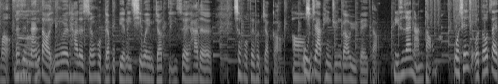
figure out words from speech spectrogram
貌。但是南岛因为它的生活比较不便利，气温比较低，所以它的生活费会比较高，哦物价平均高于北岛。你是在南岛吗？我先去，我都在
